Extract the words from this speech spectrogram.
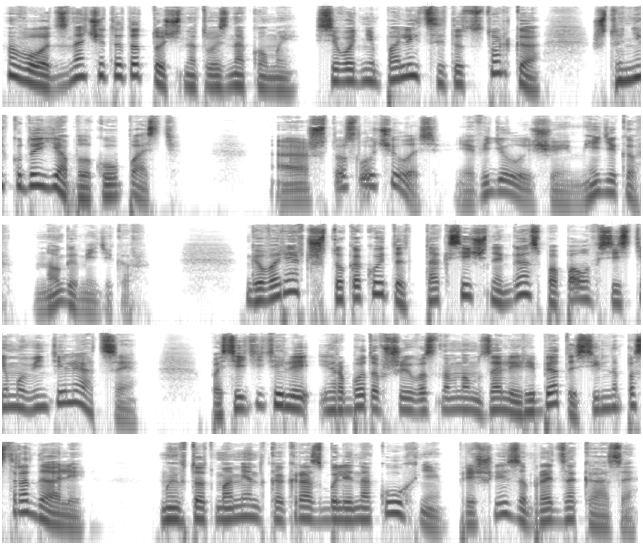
«Вот, значит, это точно твой знакомый. Сегодня полиции тут столько, что некуда яблоку упасть». «А что случилось? Я видел еще и медиков, много медиков». Говорят, что какой-то токсичный газ попал в систему вентиляции. Посетители и работавшие в основном зале ребята сильно пострадали. Мы в тот момент как раз были на кухне, пришли забрать заказы.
